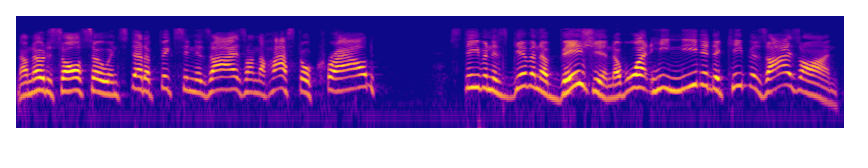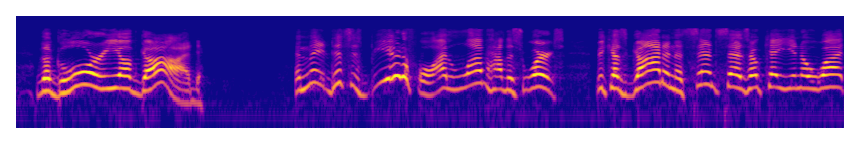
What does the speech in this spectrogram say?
Now, notice also, instead of fixing his eyes on the hostile crowd, Stephen is given a vision of what he needed to keep his eyes on the glory of God. And this is beautiful. I love how this works because God, in a sense, says, okay, you know what?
